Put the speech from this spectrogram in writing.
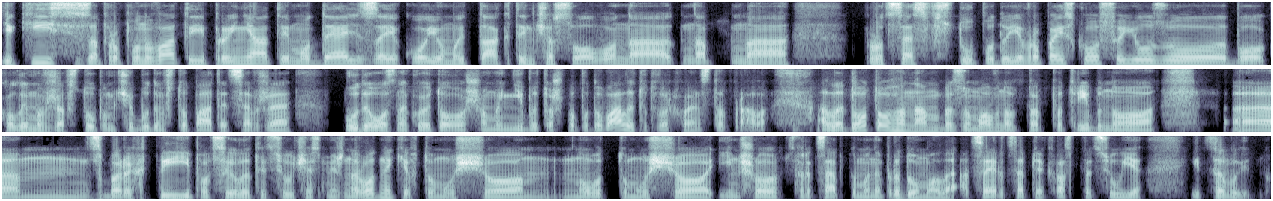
якісь запропонувати і прийняти модель, за якою ми так тимчасово на на, на процес вступу до Європейського союзу. Бо коли ми вже вступимо чи будемо вступати, це вже буде ознакою того, що ми нібито ж побудували тут верховенство права. Але до того нам безумовно потрібно ем, зберегти і посилити цю участь міжнародників, тому що ну от тому, що іншого рецепту ми не придумали. А цей рецепт якраз працює і це видно.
